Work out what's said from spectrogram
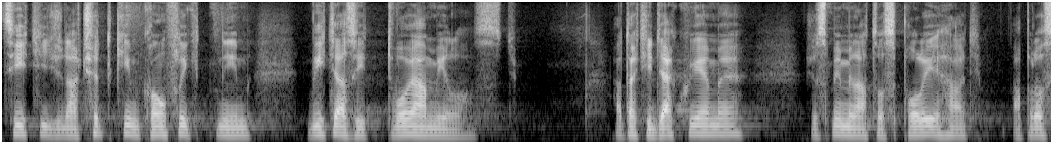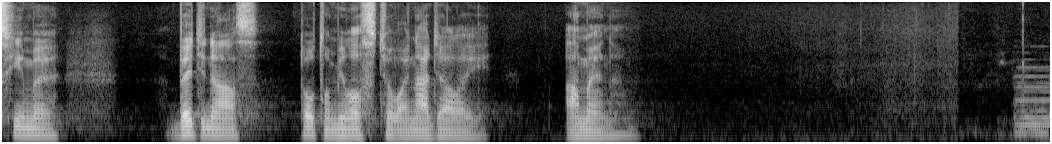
cítiť, že nad všetkým konfliktným vyťazí Tvoja milosť. A tak Ti ďakujeme, že smieme na to spoliehať a prosíme, veď nás touto milosťou aj naďalej. Amen. thank you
